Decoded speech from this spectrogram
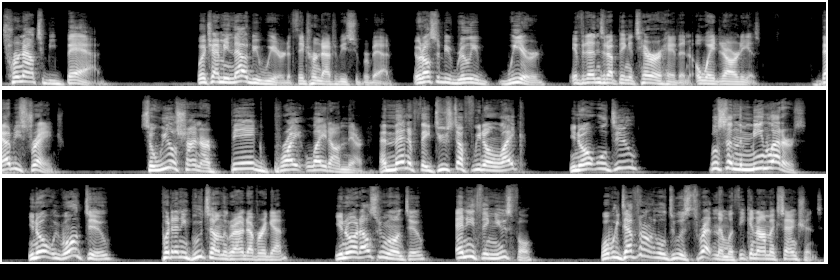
turn out to be bad, which I mean, that would be weird if they turned out to be super bad. It would also be really weird if it ended up being a terror haven. Oh, wait, it already is. That'd be strange. So we'll shine our big bright light on there. And then if they do stuff we don't like, you know what we'll do? We'll send them mean letters. You know what we won't do? Put any boots on the ground ever again. You know what else we won't do? Anything useful. What we definitely will do is threaten them with economic sanctions.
